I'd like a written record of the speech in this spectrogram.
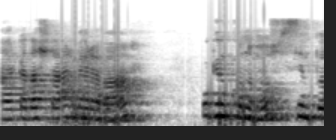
Arkadaşlar merhaba. Bugün konumuz simple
